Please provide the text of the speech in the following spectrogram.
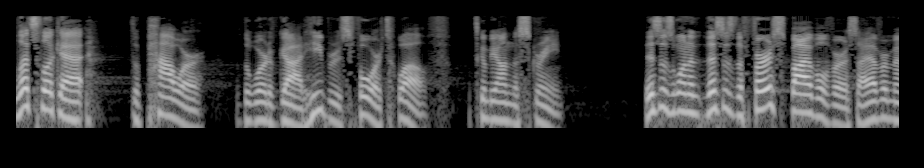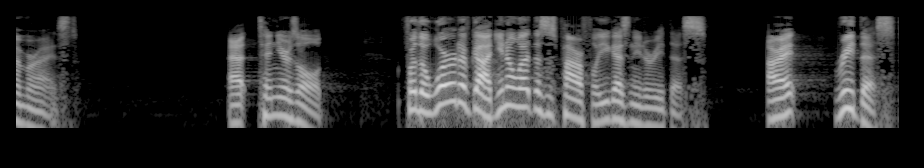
let's look at the power of the word of God. Hebrews 4:12. It's going to be on the screen. This is one of this is the first Bible verse I ever memorized at 10 years old. For the word of God, you know what? This is powerful. You guys need to read this. All right? Read this.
